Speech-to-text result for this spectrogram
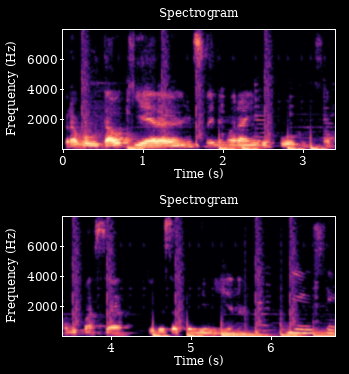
Para voltar ao que era antes vai demorar ainda um pouco, só quando passar toda essa pandemia, né? Sim, sim.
